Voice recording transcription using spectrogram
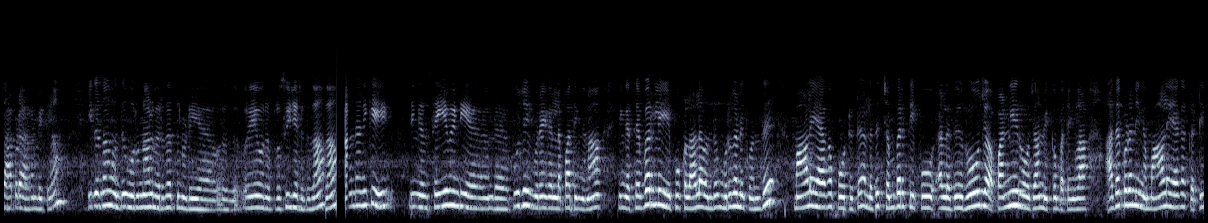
சாப்பிட ஆரம்பிக்கலாம். இதுதான் வந்து ஒரு நாள் விரதத்தினுடைய ஒரு ஒரே ஒரு ப்ரொசீஜர் இதுதான். அந்த அன்னைக்கு நீங்கள் செய்ய வேண்டிய அந்த பூஜை முறைகளில் பார்த்தீங்கன்னா நீங்கள் செவ்வரளி பூக்களால் வந்து முருகனுக்கு வந்து மாலையாக போட்டுட்டு அல்லது செம்பருத்தி பூ அல்லது ரோஜா பன்னீர் ரோஜான்னு விற்கும் பார்த்தீங்களா அதை கூட நீங்கள் மாலையாக கட்டி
